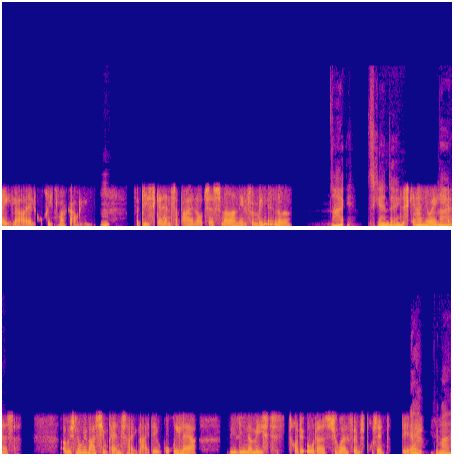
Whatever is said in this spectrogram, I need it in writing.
regler og algoritmer, Karoline. Mm. Fordi skal han så bare have lov til at smadre en hel familie, eller hvad? nej, det skal han da ikke. Det skal han jo ikke, Nej. altså. Og hvis nu vi var chimpanser, ikke? nej, det er jo gorillaer, vi ligner mest. Jeg tror, det er 8 97 procent. Det er Ja, det er meget...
